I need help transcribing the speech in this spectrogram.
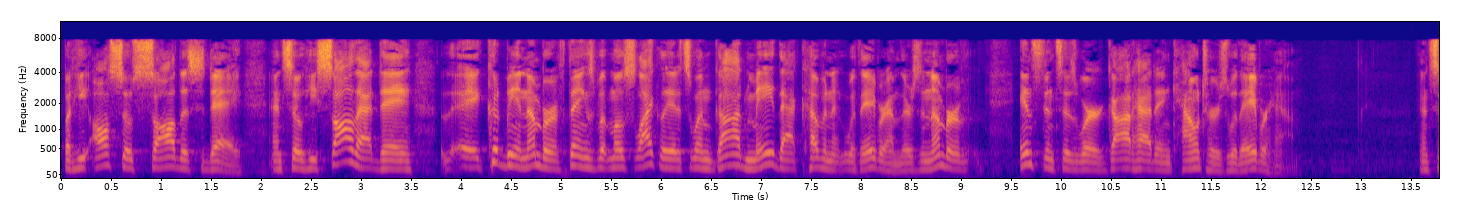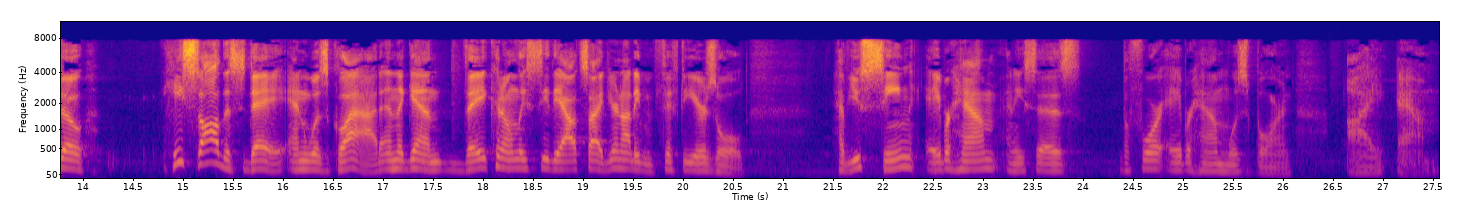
but he also saw this day. And so he saw that day. It could be a number of things, but most likely it's when God made that covenant with Abraham. There's a number of instances where God had encounters with Abraham. And so he saw this day and was glad. And again, they could only see the outside. You're not even 50 years old. Have you seen Abraham? And he says, Before Abraham was born, I am.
